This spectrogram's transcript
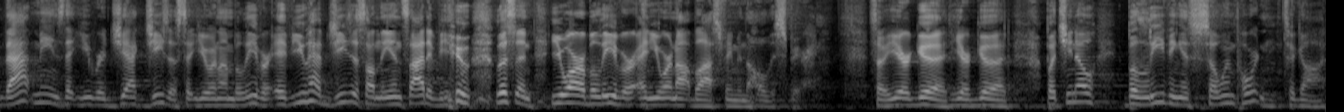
That means that you reject Jesus, that you're an unbeliever. If you have Jesus on the inside of you, listen, you are a believer and you are not blaspheming the Holy Spirit. So you're good, you're good. But you know, believing is so important to God.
